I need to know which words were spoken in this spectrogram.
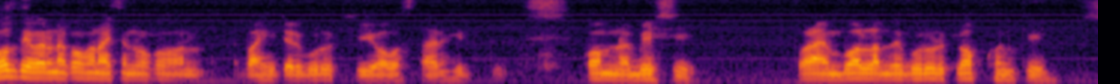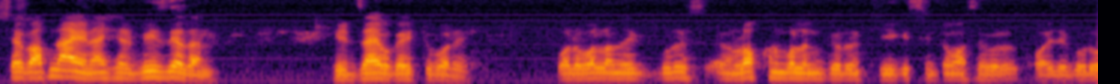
বলতে পারে না, কখন আইছেন কখন বা হিটের গরুর কি অবস্থা? হিট কম না বেশি? পরে আমি বললাম যে, গরুর লক্ষণ কি? সে আপনি আয় না আইসের বীজ দিয়ে দেন। হিট যাইব একটু পরে। পরে বললাম যে, গরুর, লক্ষণ বলেন গরুর কি কি সিমটম আছে গরুর? কয় যে, গরু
